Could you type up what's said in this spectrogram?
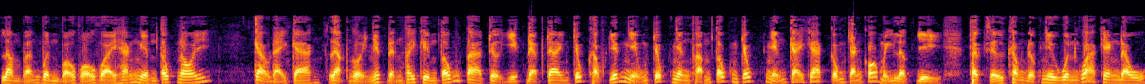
Lâm Vãn Vinh vỗ vỗ vai hắn nghiêm túc nói. Cao đại ca, làm người nhất định phải khiêm tốn ta trừ việc đẹp trai chút, học vấn nhiều chút, nhân phẩm tốt chút, những cái khác cũng chẳng có mỹ lực gì. Thật sự không được như huynh quá khen đâu.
